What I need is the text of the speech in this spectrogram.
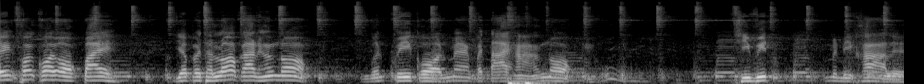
ยๆค่อยๆออกไป อย่าไปทะเลาะกันข้างนอก เหมือนปีก่อนแม่งไปตายหาข้างนอกชีวิต ไม่มีค่าเลย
